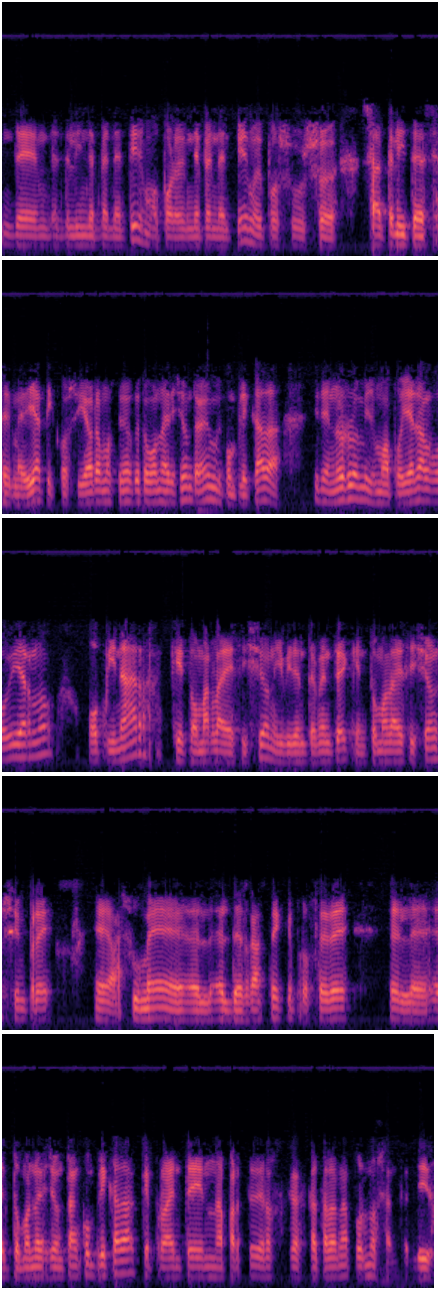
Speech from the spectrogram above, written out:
del independentismo, por el independentismo y por sus eh, satélites eh, mediáticos. Y ahora hemos tenido que tomar una decisión también muy complicada. Mire, no es lo mismo apoyar al gobierno opinar que tomar la decisión. Y evidentemente quien toma la decisión siempre eh, asume el, desgaste que procede el, tomar una decisión tan complicada que probablemente en una parte de la sociedad catalana pues no se ha entendido.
